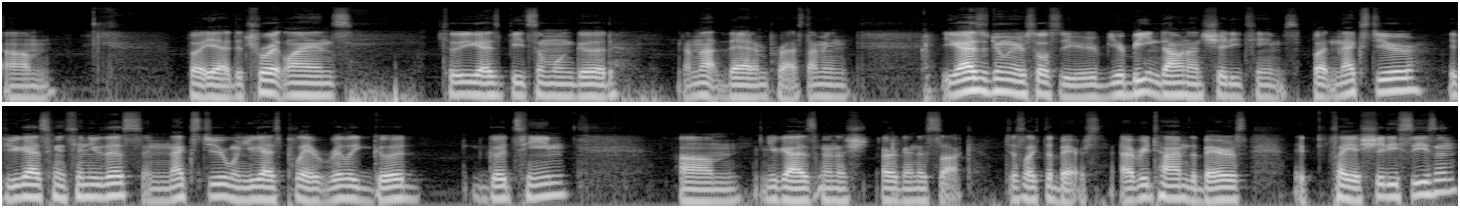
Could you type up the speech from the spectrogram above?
Um, but yeah, Detroit Lions. Till you guys beat someone good. I'm not that impressed. I mean, you guys are doing what you're supposed to do. You're, you're beating down on shitty teams. But next year, if you guys continue this, and next year when you guys play a really good, good team, um, you guys are gonna are gonna suck. Just like the Bears. Every time the Bears they play a shitty season,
